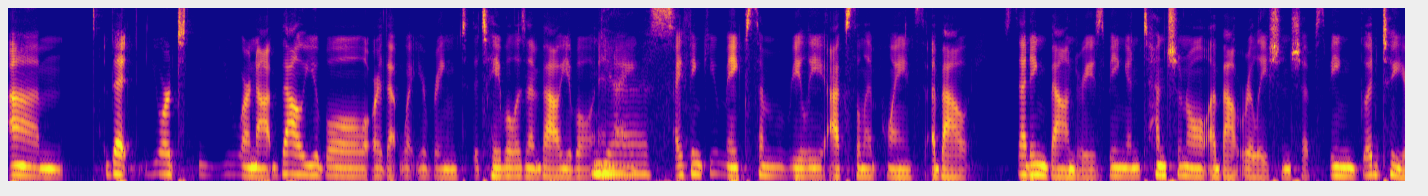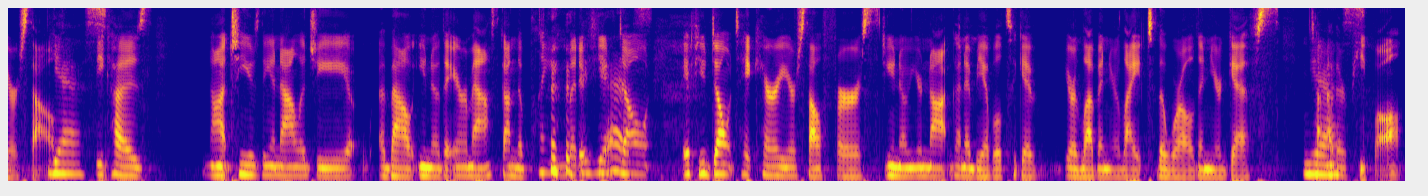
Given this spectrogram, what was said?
um, that you're t- you are not valuable or that what you're bringing to the table isn't valuable. And yes. I, I think you make some really excellent points about setting boundaries, being intentional about relationships, being good to yourself. Yes. Because not to use the analogy about you know the air mask on the plane but if yes. you don't if you don't take care of yourself first you know you're not going to be able to give your love and your light to the world and your gifts to Yes. other people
